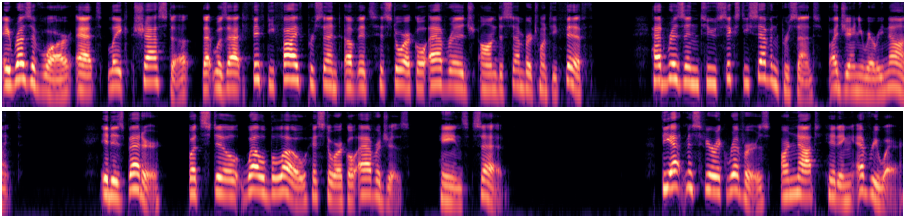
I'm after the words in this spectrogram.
A reservoir at Lake Shasta that was at 55% of its historical average on December 25th had risen to 67% by January 9th. It is better, but still well below historical averages, Haynes said. The atmospheric rivers are not hitting everywhere.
